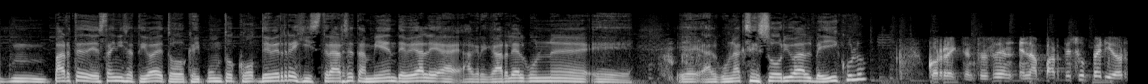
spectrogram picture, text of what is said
mm, parte de esta iniciativa de todokey.co debe registrarse también, debe agregarle algún algún accesorio al vehículo. Correcto, entonces en, la parte superior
